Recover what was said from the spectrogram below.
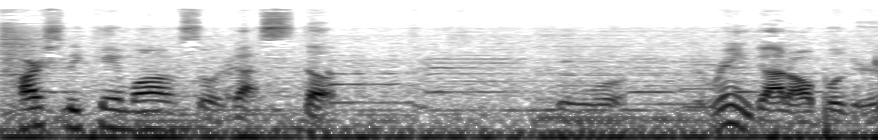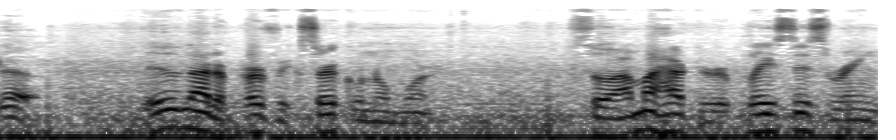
partially came off, so it got stuck. So, well, the ring got all boogered up. This is not a perfect circle no more. So I might have to replace this ring.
